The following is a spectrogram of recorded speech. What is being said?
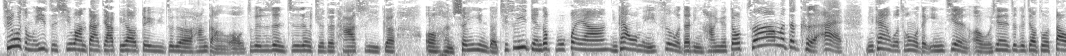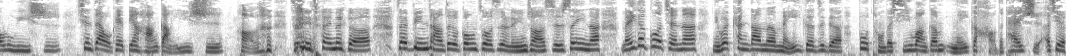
其实为什么一直希望大家不要对于这个航港哦这个认知就觉得它是一个呃很生硬的，其实一点都不会啊。你看我每一次我的领航员都这么的可爱。你看我从我的营建呃，我现在这个叫做道路医师，现在我可以变航港医师。好，所以在那个在平常这个工作是临床师，所以呢每一个过程呢，你会看到呢每一个这个不同的希望跟每一个好。好的开始，而且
